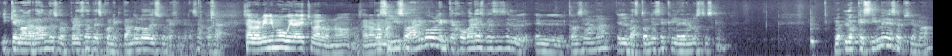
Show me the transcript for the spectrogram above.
Y que lo agarraron de sorpresa desconectándolo de su regeneración. O sea, O sea, pero mínimo hubiera hecho algo, ¿no? O sea, no pues sí hizo algo, le encajó varias veces el, el ¿cómo se llama? El bastón ese que le dieron los Tusken. Lo, lo que sí me decepcionó,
